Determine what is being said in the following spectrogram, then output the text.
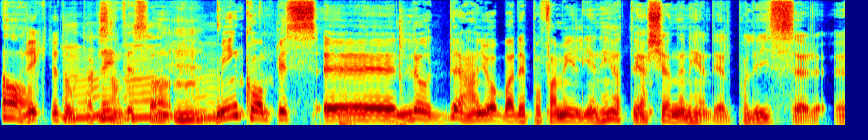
Ja, Riktigt otacksamt. lite så. Mm. Min kompis eh, Ludde, han jobbade på familjeenheten, jag känner en hel del poliser, eh,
